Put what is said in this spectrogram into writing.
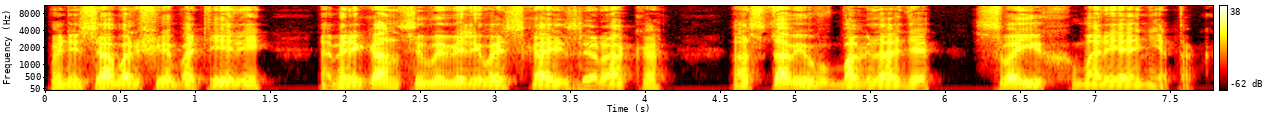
понеся большие потери, американцы вывели войска из Ирака, оставив в Багдаде своих марионеток.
